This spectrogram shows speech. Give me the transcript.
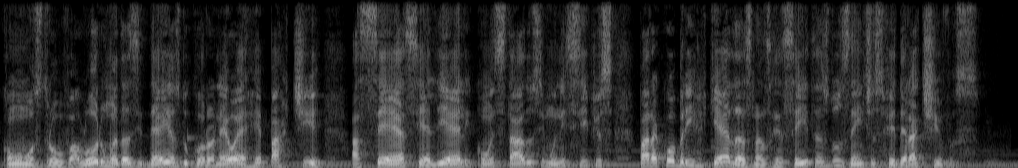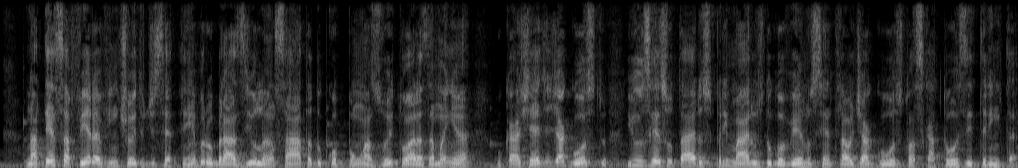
Como mostrou o valor, uma das ideias do coronel é repartir a CSLL com estados e municípios para cobrir quedas nas receitas dos entes federativos. Na terça-feira, 28 de setembro, o Brasil lança a ata do Copom às 8 horas da manhã, o CAGED de agosto e os resultados primários do governo central de agosto, às 14h30.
